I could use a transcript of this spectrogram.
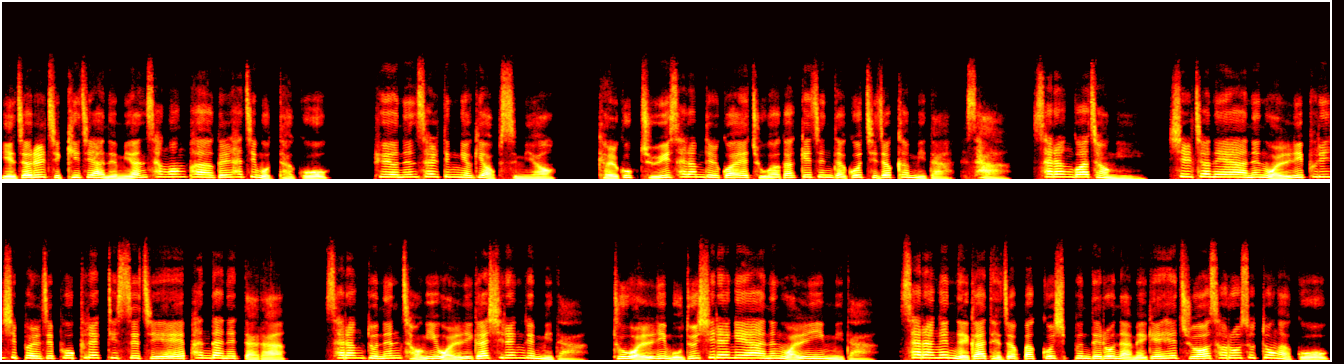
예절을 지키지 않으면 상황 파악을 하지 못하고 표현은 설득력이 없으며 결국 주위 사람들과의 조화가 깨진다고 지적합니다. 4. 사랑과 정의 실천해야 하는 원리 프린시펄즈 포 프랙티스 지혜의 판단에 따라 사랑 또는 정의 원리가 실행됩니다. 두 원리 모두 실행해야 하는 원리입니다. 사랑은 내가 대접받고 싶은 대로 남에게 해주어 서로 소통하고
